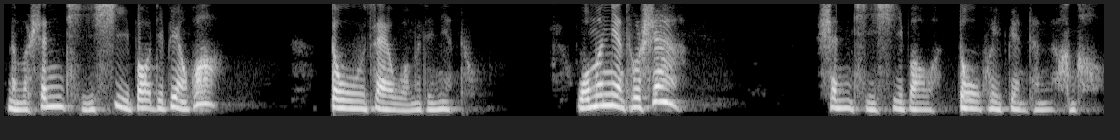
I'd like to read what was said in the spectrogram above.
那么身体细胞的变化都在我们的念头，我们念头善，身体细胞啊都会变成很好；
